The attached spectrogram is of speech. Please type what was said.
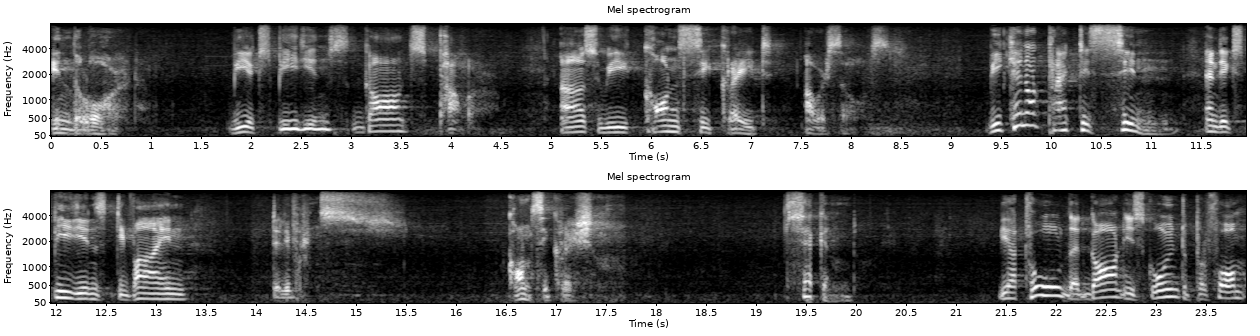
in the Lord. We experience God's power as we consecrate ourselves. We cannot practice sin and experience divine deliverance. Consecration. Second, we are told that God is going to perform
